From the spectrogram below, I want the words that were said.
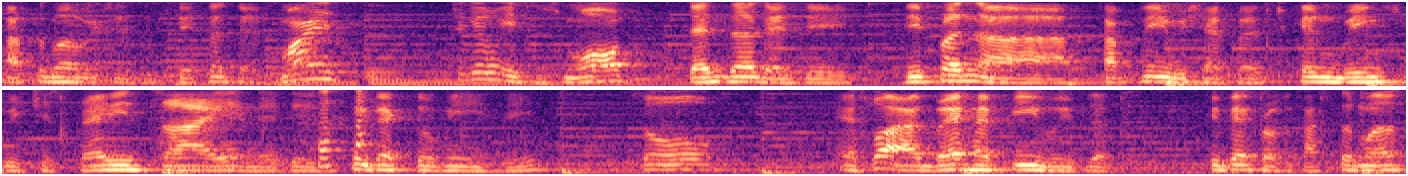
customer which is stated that my chicken wings is more tender than the different uh, company which have uh, chicken wings which is very dry and they feedback to me, see. So as well, I'm very happy with the feedback from the customer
